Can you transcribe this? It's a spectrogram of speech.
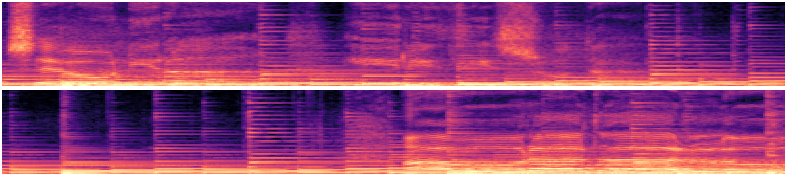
Σε όνειρα ηριδίζοντα αόρατα λόγια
